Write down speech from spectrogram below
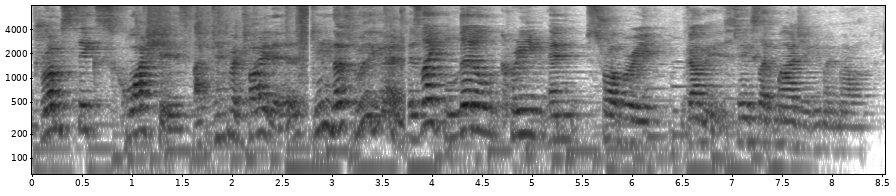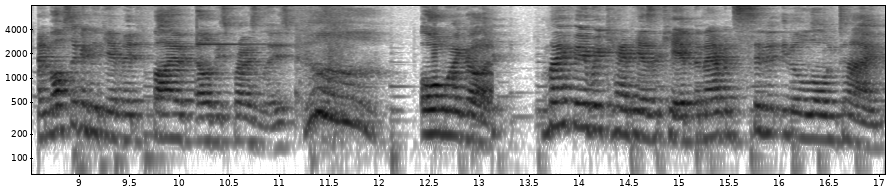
Drumstick Squashies. I've never tried this. Mm, that's really good. It's like little cream and strawberry gummies. Tastes like magic in my mouth. I'm also gonna give it 5 Elvis Presleys. oh my god. My favorite candy as a kid and I haven't seen it in a long time.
